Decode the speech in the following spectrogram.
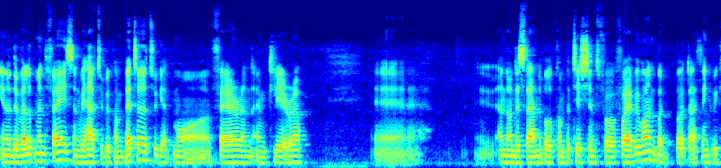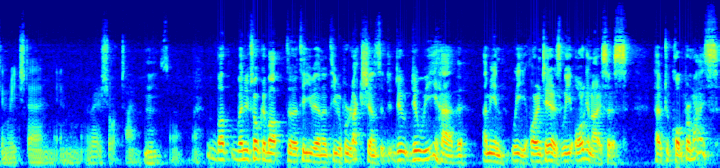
in a development phase, and we have to become better to get more fair and, and clearer uh, and understandable competitions for, for everyone. But but I think we can reach there in, in a very short time. Mm. So, yeah. But when you talk about uh, TV and TV productions, do do we have? I mean, we orienteers, we organizers, have to compromise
